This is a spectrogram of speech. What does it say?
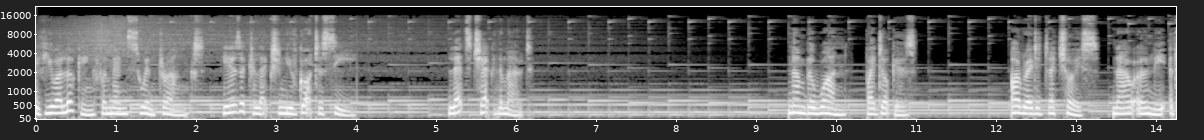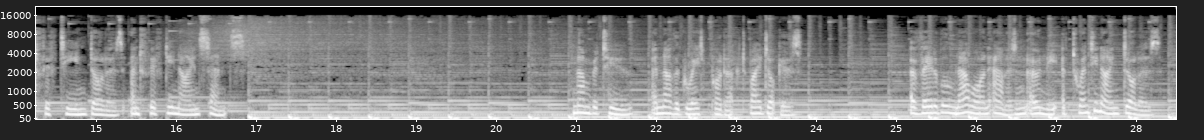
If you are looking for men's swim trunks, here's a collection you've got to see. Let's check them out. Number 1, by Dockers. Our editor choice, now only at $15.59. Number 2, another great product by Dockers. Available now on Amazon only at $29.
